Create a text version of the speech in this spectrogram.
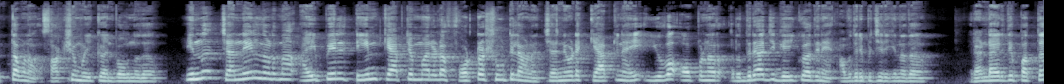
ഇത്തവണ സാക്ഷ്യം വഹിക്കുവാൻ പോകുന്നത്. ഇന്ന് ചെന്നൈയിൽ നടന്ന ഐ പി എൽ ടീം ക്യാപ്റ്റന്മാരുടെ ഫോട്ടോഷൂട്ടിലാണ് ചെന്നൈയുടെ ക്യാപ്റ്റനായി യുവ ഓപ്പണർ ഋതുരാജ് ഗെയ്ക്വാദിനെ അവതരിപ്പിച്ചിരിക്കുന്നത്. രണ്ടായിരത്തി പത്ത്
